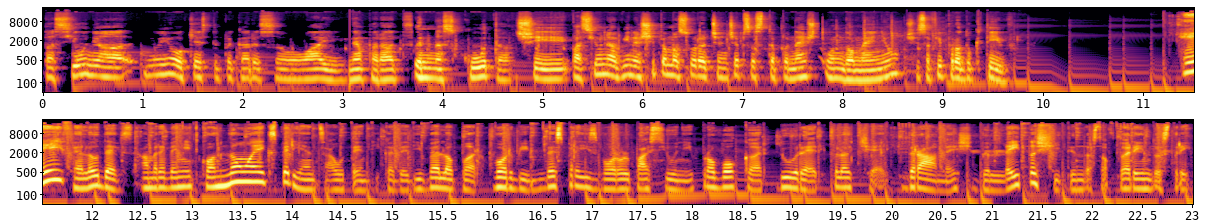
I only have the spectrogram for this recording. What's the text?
Pasiunea nu e o chestie pe care să o ai neapărat înnăscută, ci pasiunea vine și pe măsură ce începi să stăpânești un domeniu și să fii productiv. Hei, fellow devs! Am revenit cu o nouă experiență autentică de developer. Vorbim despre izvorul pasiunii, provocări, dureri, plăceri, drame și the latest shit in the software industry.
